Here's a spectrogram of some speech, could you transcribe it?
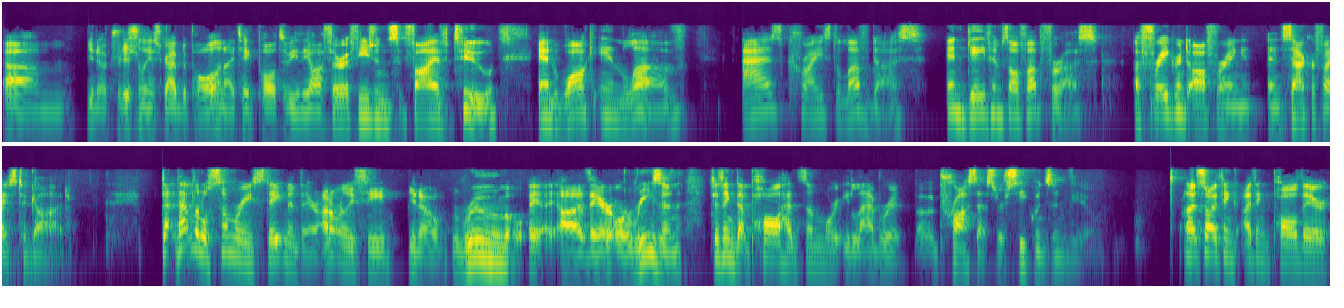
um, you know, traditionally ascribed to Paul, and I take Paul to be the author, Ephesians 5 2, and walk in love as Christ loved us and gave himself up for us, a fragrant offering and sacrifice to God that, that little summary statement there, I don't really see, you know, room uh, there or reason to think that Paul had some more elaborate uh, process or sequence in view. Uh, so I think I think Paul there,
